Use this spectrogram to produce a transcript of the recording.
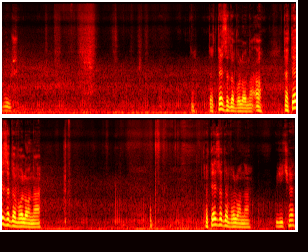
No już. Ta też zadowolona. O, ta też zadowolona. Ta też zadowolona. Widzicie?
